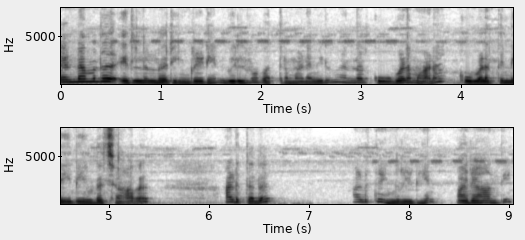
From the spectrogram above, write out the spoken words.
രണ്ടാമത് ഇതിലുള്ള ഒരു ഇൻഗ്രീഡിയന്റ് വിൽവപത്രമാണ്. വിൽവ എന്നാൽ കൂവളമാണ്. കൂവളത്തിന്റെ ഇലയുടെ ചാറ്. അടുത്തത് അടുത്ത ഇൻഗ്രീഡിയന്റ് പരാന്തി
